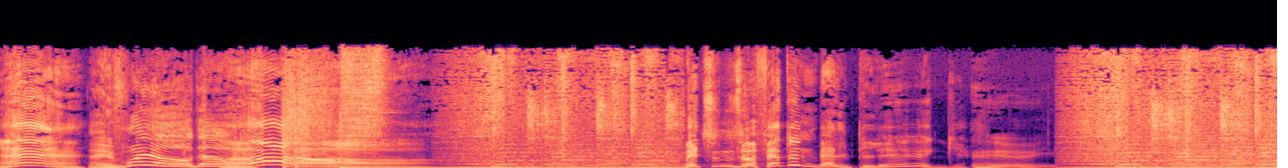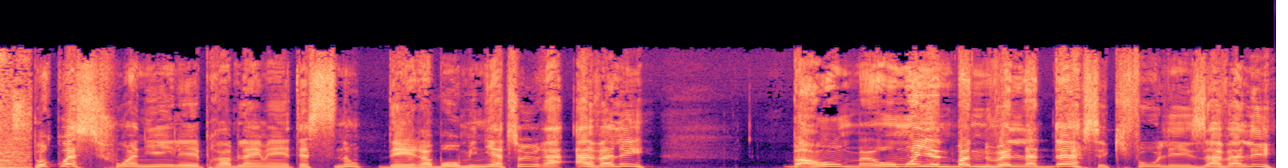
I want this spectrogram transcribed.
Hein? Ben voyons donc! Ah! Mais tu nous as fait une belle plug. oui. Pourquoi soigner les problèmes intestinaux? Des robots miniatures à avaler. Bon, mais au moins, il y a une bonne nouvelle là-dedans, c'est qu'il faut les avaler.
